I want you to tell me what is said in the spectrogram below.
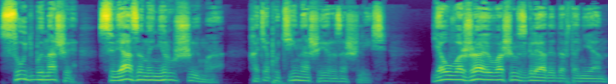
Судьбы наши связаны нерушимо, хотя пути наши и разошлись. Я уважаю ваши взгляды, Д'Артаньян.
